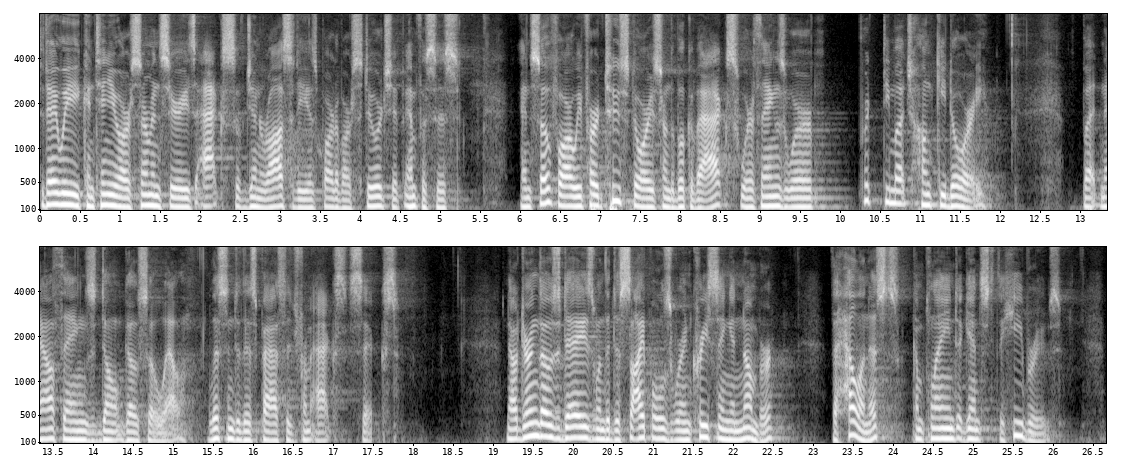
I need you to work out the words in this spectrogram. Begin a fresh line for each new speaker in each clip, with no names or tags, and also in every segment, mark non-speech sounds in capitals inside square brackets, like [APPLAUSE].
Today, we continue our sermon series, Acts of Generosity, as part of our stewardship emphasis. And so far, we've heard two stories from the book of Acts where things were pretty much hunky dory. But now things don't go so well. Listen to this passage from Acts 6. Now, during those days when the disciples were increasing in number, the Hellenists complained against the Hebrews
